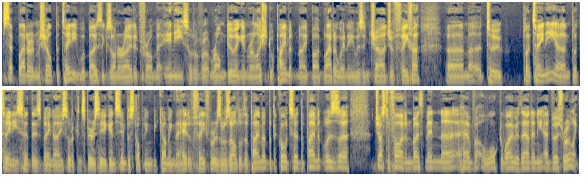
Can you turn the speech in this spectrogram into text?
Sepp Blatter and Michel Platini were both exonerated from any sort of wrongdoing in relation to a payment made by Blatter when he was in charge of FIFA um, to Platini, and Platini said there's been a sort of conspiracy against him to stop him becoming the head of FIFA as a result of the payment. But the court said the payment was uh, justified, and both men uh, have walked away without any adverse ruling.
